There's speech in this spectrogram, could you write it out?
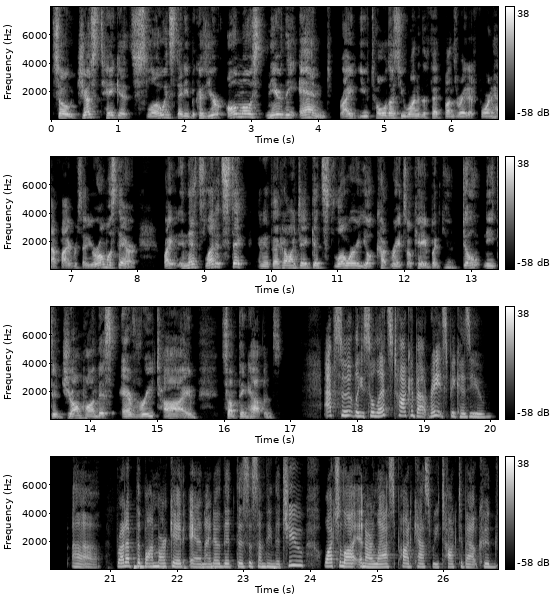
So just take it slow and steady because you're almost near the end, right? You told us you wanted the Fed funds rate at four and a half, five percent. You're almost there, right? And let's let it stick. And if economic data gets lower, you'll cut rates. Okay. But you don't need to jump on this every time something happens. Absolutely. So let's talk about rates because you uh, brought up the bond market and I know that this is something that you watch a lot. In our last podcast we talked about could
